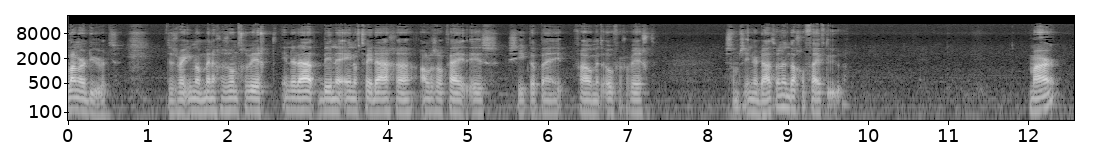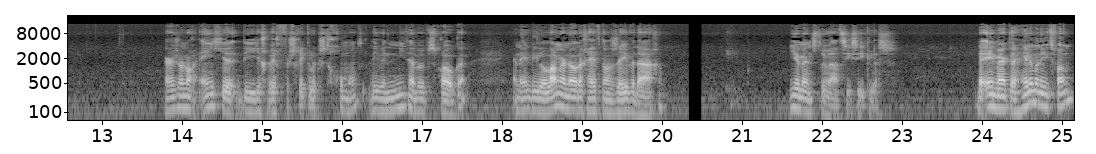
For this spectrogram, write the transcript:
langer duurt. Dus waar iemand met een gezond gewicht inderdaad binnen één of twee dagen alles al kwijt is, zie ik dat bij vrouwen met overgewicht soms inderdaad wel een dag of vijf duren. Maar er is er nog eentje die je gewicht verschrikkelijk schommelt, die we niet hebben besproken. En een die langer nodig heeft dan zeven dagen. Je menstruatiecyclus. De een merkt er helemaal niets van,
